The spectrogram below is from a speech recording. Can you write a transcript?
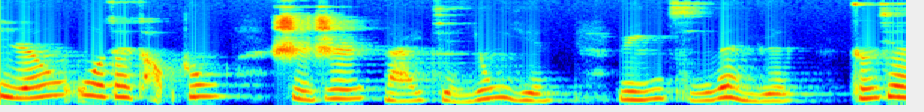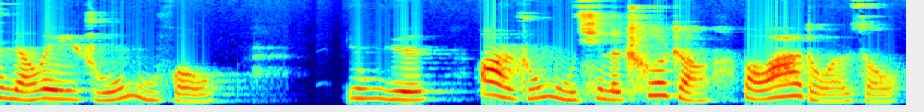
一人卧在草中，视之，乃简雍也。云即问曰：“曾见两位主母否？”雍曰。二主母弃了车仗，抱阿斗而走。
